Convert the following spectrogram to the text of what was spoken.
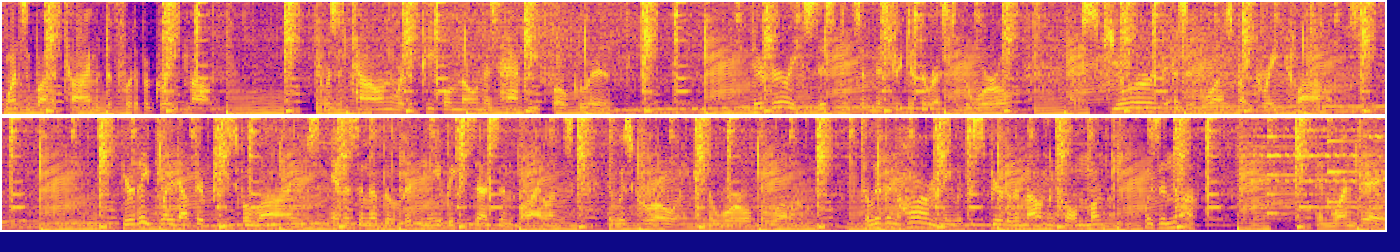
Once upon a time, at the foot of a great mountain, there was a town where the people known as happy folk lived. Their very existence a mystery to the rest of the world, obscured as it was by great clouds. Here they played out their peaceful lives, innocent of the litany of excess and violence that was growing in the world below. To live in harmony with the spirit of the mountain called Monkey was enough. Then one day,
